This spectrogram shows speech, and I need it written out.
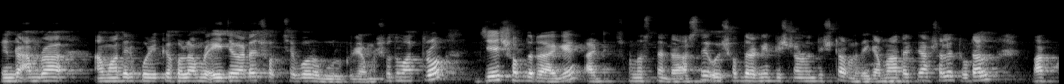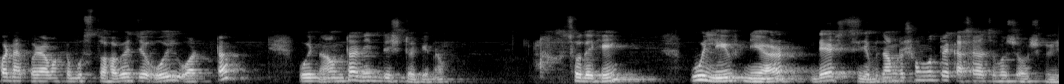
কিন্তু আমরা, আমাদের পরীক্ষা হলো আমরা এই জায়গাটাই সবচেয়ে বড় ভুল করি। আমরা শুধুমাত্র যে শব্দটা আগে আর শূন্যস্থানটা আসে ওই শব্দটা নির্দিষ্ট, অনির্দিষ্ট আমরা দেখি। আমাদেরকে আসলে টোটাল বাক্যটা করে আমাকে বুঝতে হবে যে ওই ওয়ার্ডটা ওই নাউনটা নির্দিষ্ট কিনা। সো দেখি we live near dash sea আমরা সমুদ্রের কাছাকাছি বসবাস করি।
